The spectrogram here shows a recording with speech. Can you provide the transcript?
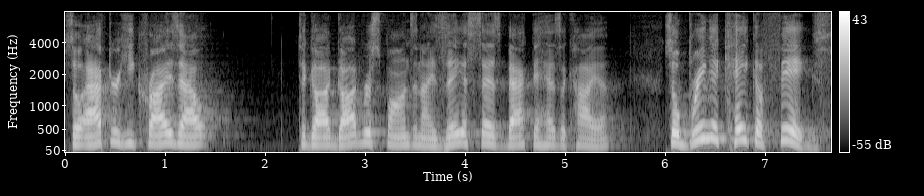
So after he cries out to God, God responds, and Isaiah says back to Hezekiah, So bring a cake of figs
